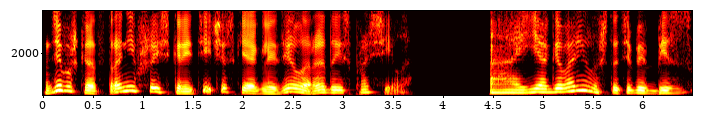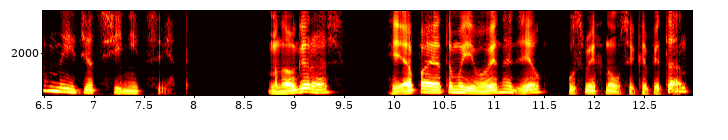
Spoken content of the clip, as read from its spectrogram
Девушка, отстранившись, критически оглядела Реда и спросила. «А я говорила, что тебе безумно идет синий цвет». Много раз. Я поэтому его и надел, усмехнулся капитан,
